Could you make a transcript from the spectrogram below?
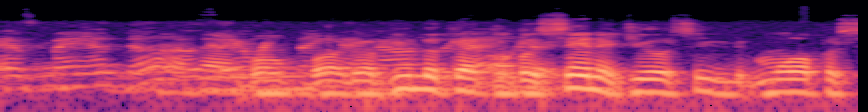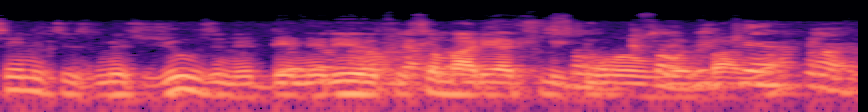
as man does, Exactly. But, everything but that if you look at the created. percentage, you'll see that more percentages misusing it than it is for somebody actually So, doing so what we by can't, right.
